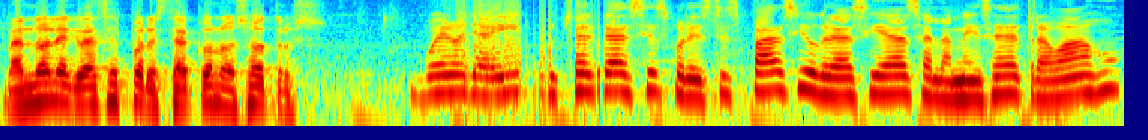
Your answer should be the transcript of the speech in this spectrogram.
Manole, gracias por estar con nosotros. Bueno, Yair, muchas gracias por este espacio, gracias a la mesa de trabajo.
